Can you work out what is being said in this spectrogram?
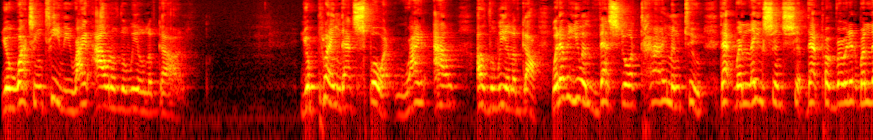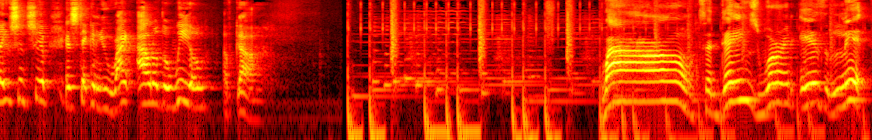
You're watching TV right out of the will of God. You're playing that sport right out of the will of God. Whatever you invest your time into, that relationship, that perverted relationship, is taking you right out of the will of God. Wow, today's word is lit.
